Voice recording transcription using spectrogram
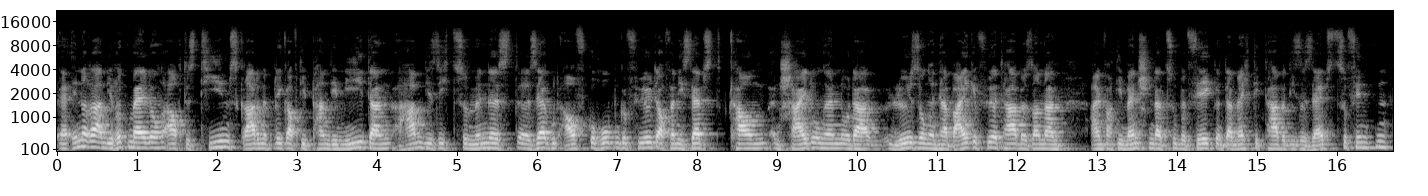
erinnere an die Rückmeldung auch des Teams, gerade mit Blick auf die Pandemie, dann haben die sich zumindest äh, sehr gut aufgehoben gefühlt, auch wenn ich selbst kaum Entscheidungen oder Lösungen herbeigeführt habe, sondern einfach die Menschen dazu befähigt und ermächtigt habe, diese selbst zu finden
